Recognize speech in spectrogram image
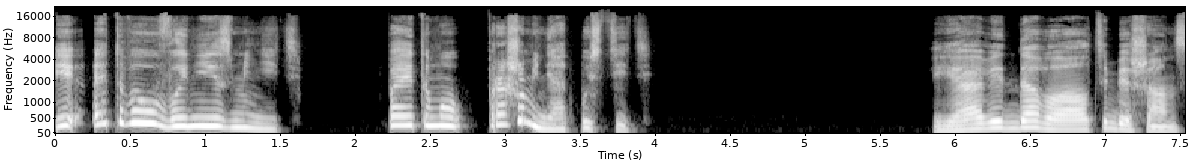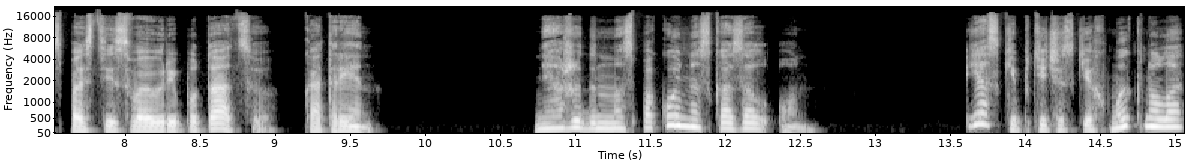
И этого, увы, не изменить. Поэтому прошу меня отпустить. Я ведь давал тебе шанс спасти свою репутацию, Катрин неожиданно спокойно сказал он. Я скептически хмыкнула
